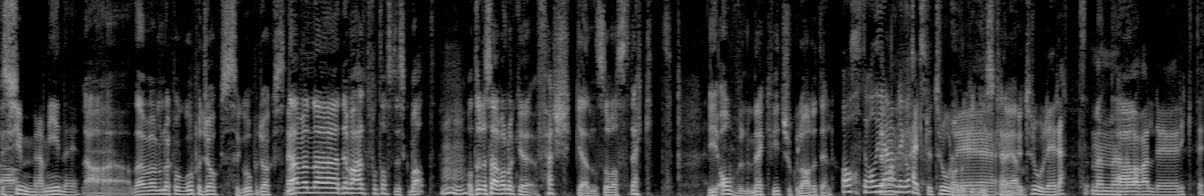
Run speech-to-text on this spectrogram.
Bekymra mine. Ja, ja. Det var, men dere var gode på jokes. Gode på jokes. Nei, men eh, Det var helt fantastisk mat. Mhm. Og til dessert var noe fersken som var stekt I ovnen med hvit sjokolade til. Åh, det var Det var jævlig godt. helt utrolig, Og noe iskrem. en utrolig rett, men eh, Ja. det var veldig riktig.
